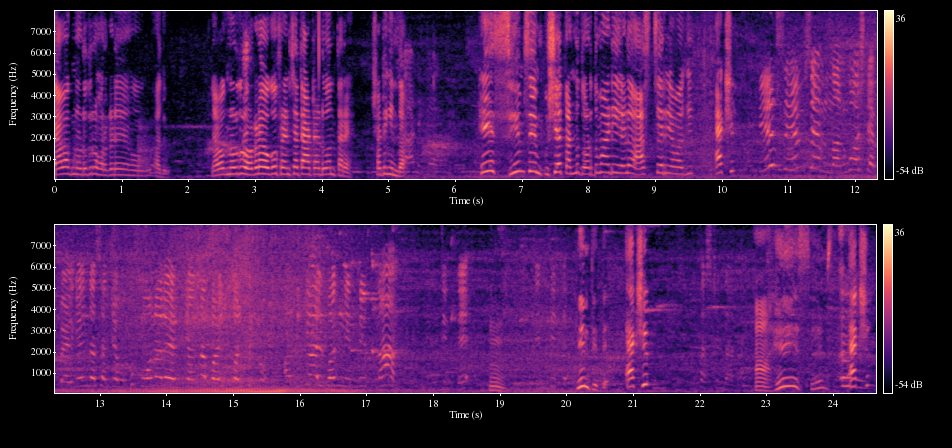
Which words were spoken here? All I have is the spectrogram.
ಯಾವಾಗ ನೋಡಿದ್ರು ಹೊರಗಡೆ ಹೋಗು ಅದು. ಯಾವಾಗ ನೋಡಿದ್ರು ಹೊರಗಡೆ ಹೋಗು ಫ್ರೆಂಡ್ಸ್ ಜೊತೆ ಆಟ ಆಡು ಅಂತಾರೆ. ಸ್ಟಾರ್ಟಿಂಗಿಂದ ಹೇ ಸೇಮ್ ಸೇಮ್. ಖುಷಿಯ ಕಣ್ಣು ದೊಡ್ಡದು ಮಾಡಿ ಹೇಳು ಆಶ್ಚರ್ಯವಾಗಿ. ಆ್ಯಕ್ಷನ್ ಏ ಸೇಮ್ ಸೇಮ್. ನನಗೂ ಅಷ್ಟೇ. ಬೆಳಗ್ಗೆಯಿಂದ ಸಂಜೆವರೆಗೂ ಫೋನಲ್ಲೇ ಇರ್ತೀಯ ಅಂತ ಬೈಕ್ ಕಳ್ಸಿದ್ರು. ಅದಕ್ಕೆ ಅಲ್ಲಿ ಬಂದು ನಿಂತಿದ್ನ. ನಿಂತಿದ್ದೆ. ಹ್ಞೂ ನಿಂತಿದ್ದೆ. ನಿಂತಿದ್ದೆ. ಆ್ಯಕ್ಷನ್ ಫಸ್ಟಿಂದ ಹಾಂ ಹೇ ಸೇಮ್ ಆ್ಯಕ್ಷನ್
